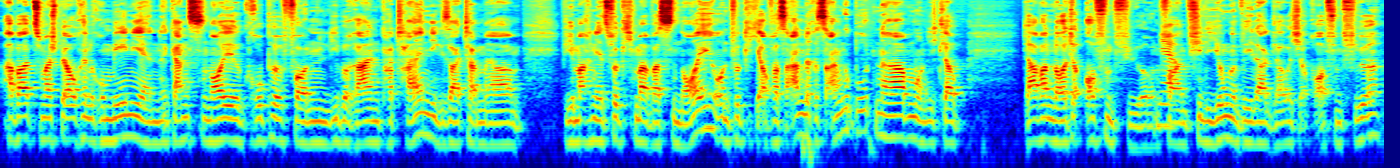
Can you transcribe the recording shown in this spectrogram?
aber zum Beispiel auch in Rumänien eine ganz neue Gruppe von liberalen Parteien, die gesagt haben, ja, wir machen jetzt wirklich mal was neu und wirklich auch was anderes angeboten haben und ich glaube, da waren Leute offen für und ja. vor allem viele junge Wähler, glaube ich, auch offen für.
